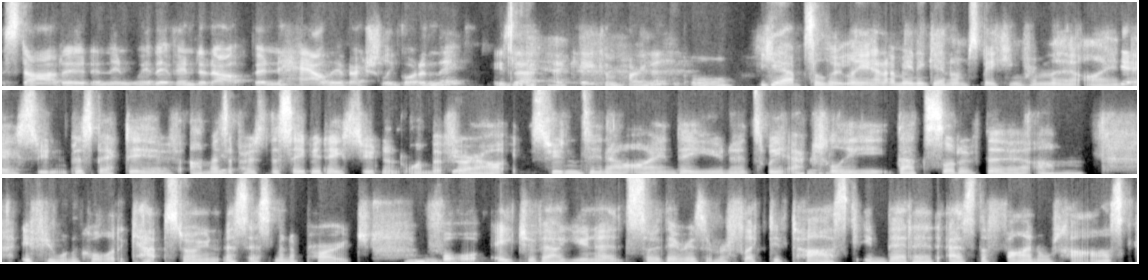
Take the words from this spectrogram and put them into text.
started and then where they've ended up and how they've actually gotten there is that yeah. a key component or? Yeah, absolutely. And I mean, again, I'm speaking from the IND yeah. student perspective um, as yeah. opposed to the CBD student one. But for our students in our IND units, we actually, that's sort of the, um, if you want to call it a capstone assessment approach mm-hmm. for each of our units. So there is a reflective task embedded as the final task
